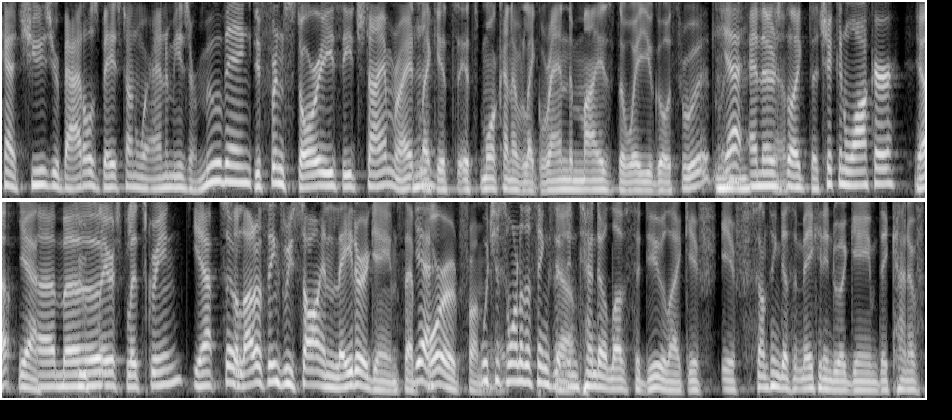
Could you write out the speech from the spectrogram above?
kind of choose your battles based on where enemies are moving. different stories each time, right? Mm-hmm. Like it's it's more kind of like randomized the way you go through it. Yeah, and there's like the chicken walker Yeah. Yeah. uh, Two player split screen. Yeah. So a lot of things we saw in later games that Yeah. borrowed from Which it. is one of the things that Yeah. Nintendo loves to do. Like if if something something doesn't make it into a game, they kind of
